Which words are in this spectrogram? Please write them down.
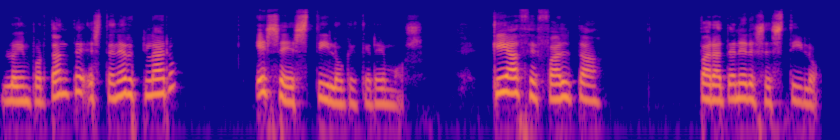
Lo importante es tener claro ese estilo que queremos. ¿Qué hace falta para tener ese estilo?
